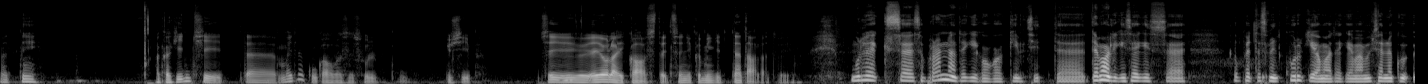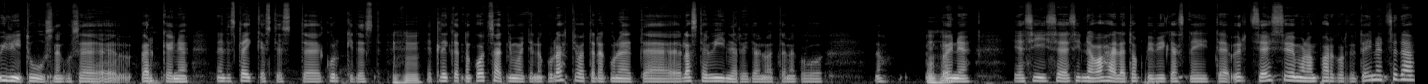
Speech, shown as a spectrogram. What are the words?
Vot nii. aga kimchid, ma ei tea, kui kaua see sul püsib? see ei, ei ole ikka aastaid, see on ikka mingid nädalad või? mul üks äh, sõbranna tegi kogu aeg kimtsit, tema oligi see, kes äh, õpetas mind kurgi oma tegema, mis on nagu ülituus nagu see värk on ju, nendest väikestest äh, kurkidest, Mm -hmm. et lõikad nagu otsad niimoodi nagu lahti, vaata nagu need äh, laste viinerid on vaata nagu Mm on ju, ja siis äh, sinna vahele topib igast neid äh, vürtsi asju ja ma olen paar korda teinud seda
